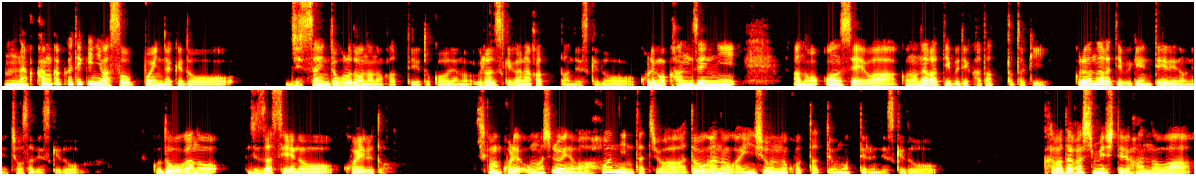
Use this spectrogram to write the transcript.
なんか感覚的にはそうっぽいんだけど、実際のところどうなのかっていうところでの裏付けがなかったんですけど、これも完全に、あの、音声はこのナラティブで語ったとき、これはナラティブ限定でのね、調査ですけど、動画の実は性能を超えると。しかもこれ面白いのは本人たちは動画の方が印象に残ったって思ってるんですけど、体が示している反応は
